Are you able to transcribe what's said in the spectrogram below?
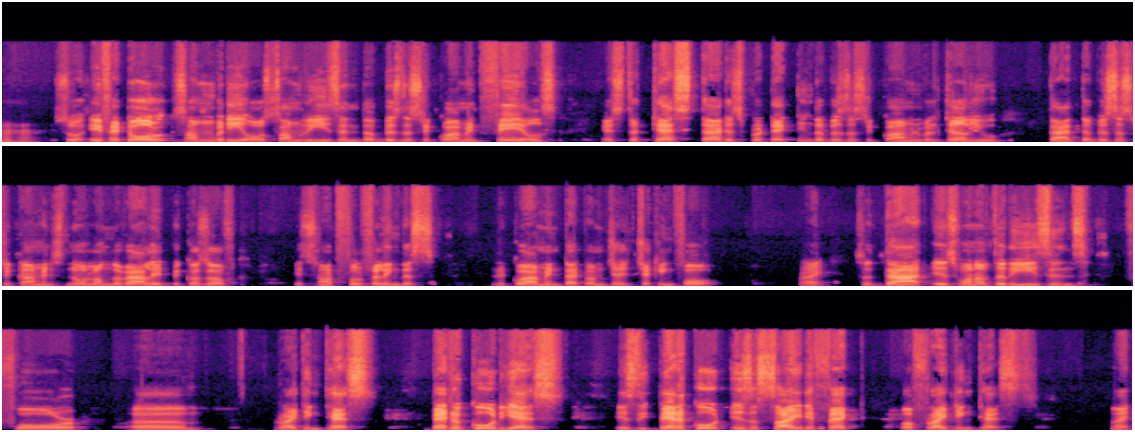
Mm-hmm. So if at all somebody or some reason the business requirement fails, it's the test that is protecting the business requirement will tell you that the business requirement is no longer valid because of it's not fulfilling this requirement that I'm checking for, right? So that is one of the reasons for um, writing tests. Better code, yes, is the better code is a side effect of writing tests, right?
